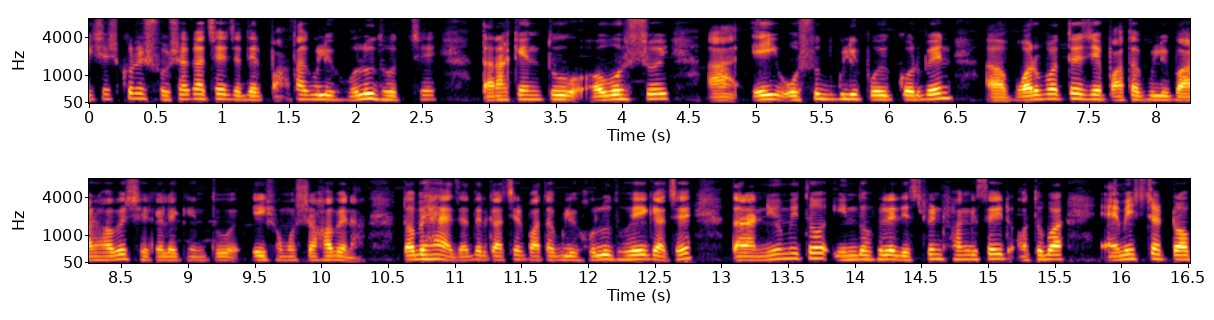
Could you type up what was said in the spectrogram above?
বিশেষ করে শসা গাছে যাদের পাতাগুলি হলুদ হচ্ছে, তারা কিন্তু অবশ্যই এই ওষুধগুলি প্রয়োগ করবেন। পরবর্তী যে পাতাগুলি বার হবে, সেখানে কিন্তু এই সমস্যা হবে না। তবে হ্যাঁ যাদের গাছের পাতাগুলি হলুদ হয়ে গেছে, তারা নিয়মিত ইন্দোফিলের স্প্রিন ফাঙ্গিসাইড অথবা অ্যামিস্টার টপ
